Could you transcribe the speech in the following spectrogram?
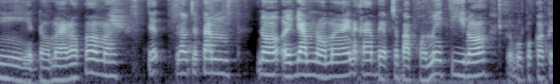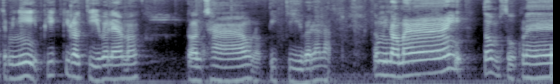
นี่ต่อมาเราก็มาจะเราจะตำหน่อเอ่ยยำหน่อไม้นะคะ แบบฉบับของแม่จีเนาะก็อุปกรณ์ก็จะมีนี่พริกที่เราจีไว้แล้วเนาะตอนเช้าเราตีจีไว้แล้วล่ะ ก็มีหน่อไม้ ต้มสุกแล้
